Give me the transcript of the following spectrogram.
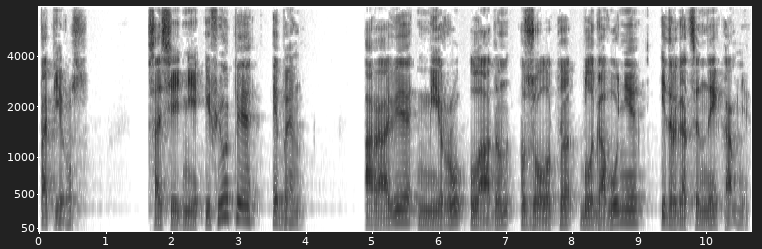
папирус. Соседняя Эфиопия – Эбен. Аравия, миру, ладан, золото, благовоние и драгоценные камни.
